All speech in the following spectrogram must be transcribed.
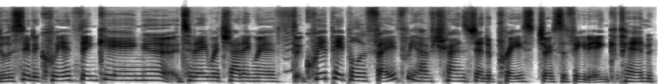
you're listening to Queer Thinking. Today we're chatting with queer people of faith. We have transgender priest Josephine Inkpin,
